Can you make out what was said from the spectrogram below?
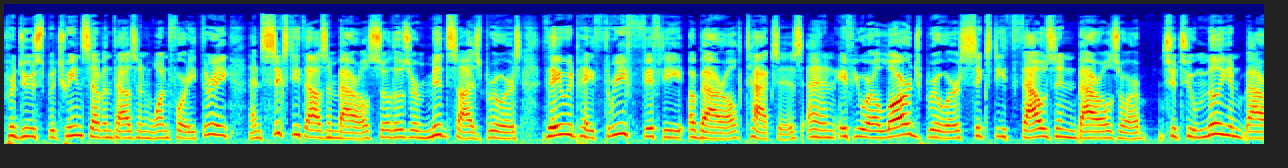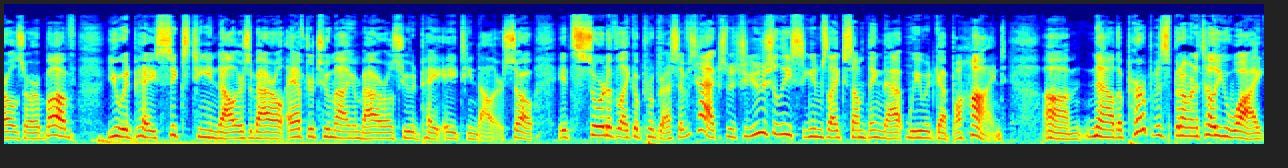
produced between 7,143 and 60,000 barrels, so those are mid-sized brewers, they would pay 350 a barrel taxes. And if you are a large brewer, 60,000 barrels or to 2 million barrels or above, you would pay $16 a barrel. After 2 million barrels, you would pay $18. So it's sort of like a progressive tax, which usually seems like something that we would get behind. Um, now, the purpose, but I'm going to tell you why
